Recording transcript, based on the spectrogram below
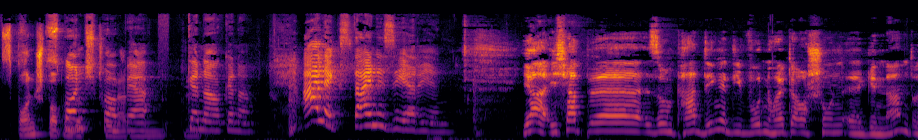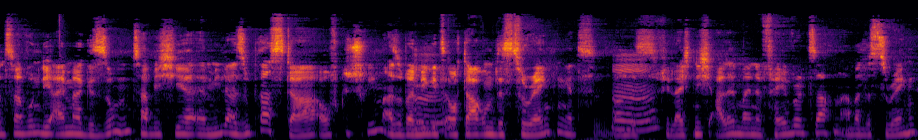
SpongeBob, und so zu tun SpongeBob, hat. ja. Genau, genau. Alex, deine Serien. Ja, ich habe äh, so ein paar Dinge, die wurden heute auch schon äh, genannt. Und zwar wurden die einmal gesummt, habe ich hier äh, Mila Superstar aufgeschrieben. Also bei mir geht's auch darum, das zu ranken. Jetzt waren das vielleicht nicht alle meine Favorite-Sachen, aber das zu ranken.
